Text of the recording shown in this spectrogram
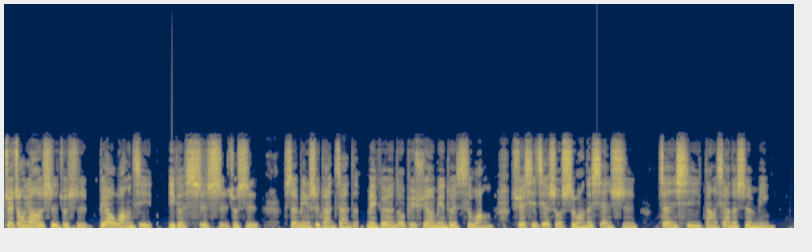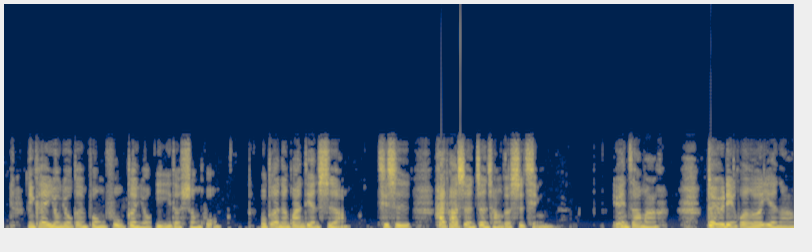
最重要的是，就是不要忘记一个事实，就是生命是短暂的，每个人都必须要面对死亡，学习接受死亡的现实，珍惜当下的生命。你可以拥有更丰富、更有意义的生活。我个人的观点是啊，其实害怕是很正常的事情，因为你知道吗？对于灵魂而言啊，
